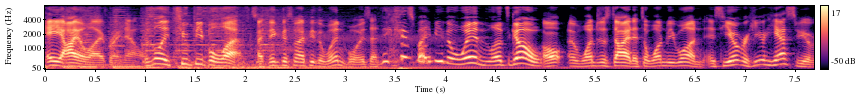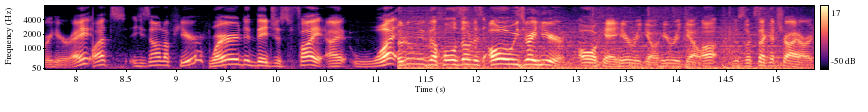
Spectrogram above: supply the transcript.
AI alive right now. There's only two people left. I think this might be the win, boys. I think this might be the win. Let's go. Oh, and one just died. It's a 1v1. Is he over here? He has to be over here, right? What? He's not up here? Where did they just fight? I What? Literally, the whole zone is... Oh, he's right here. Oh, okay. Here we go. Here we go. Oh, this looks like a tryhard.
